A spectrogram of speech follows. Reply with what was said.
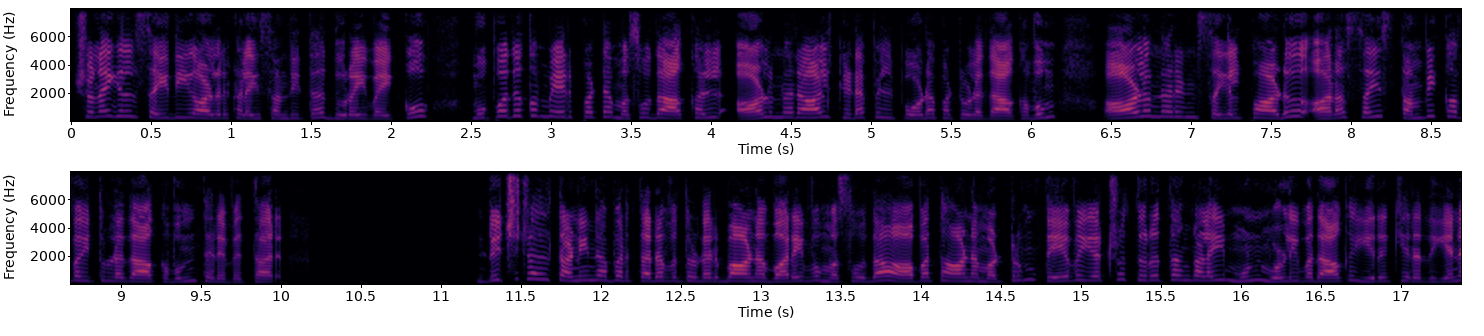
சென்னையில் செய்தியாளர்களை சந்தித்த துரை வைகோ முப்பதுக்கும் மேற்பட்ட மசோதாக்கள் ஆளுநரால் கிடப்பில் போடப்பட்டுள்ளதாகவும் ஆளுநரின் செயல்பாடு அரசை ஸ்தம்பிக்க வைத்துள்ளதாகவும் தெரிவித்தார். டிஜிட்டல் தனிநபர் தரவு தொடர்பான வரைவு மசோதா ஆபத்தான மற்றும் தேவையற்ற திருத்தங்களை முன்மொழிவதாக இருக்கிறது என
